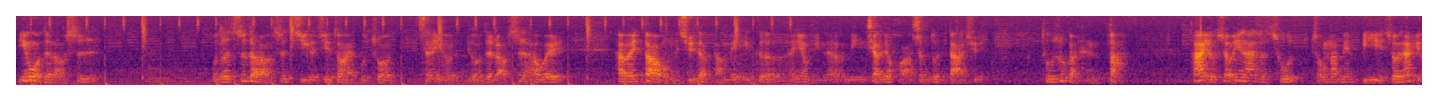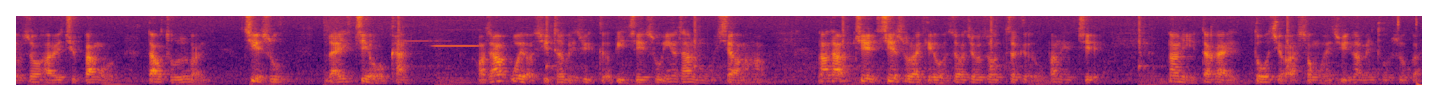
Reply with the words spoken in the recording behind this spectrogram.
因为我的老师，我的指导老师几个其实都还不错，甚至有有的老师还会。还会到我们学校旁边一个很有名的名校，叫华盛顿大学，图书馆很大。他有时候因为他是出从那边毕业，所以他有时候还会去帮我到图书馆借书来借我看。好像我有去特别去隔壁借书，因为他是母校嘛哈。那他借借书来给我之后，就是说这个我帮你借，那你大概多久要送回去那边图书馆？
